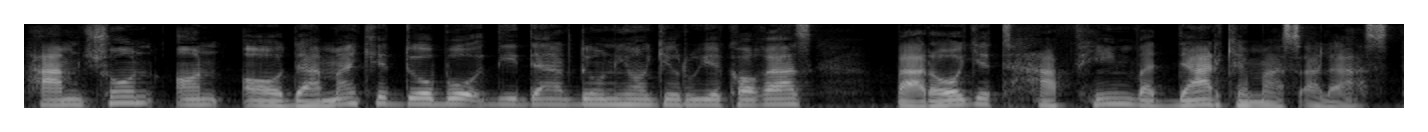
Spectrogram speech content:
همچون آن آدمک دو بعدی در دنیای روی کاغذ برای تفهیم و درک مسئله است.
